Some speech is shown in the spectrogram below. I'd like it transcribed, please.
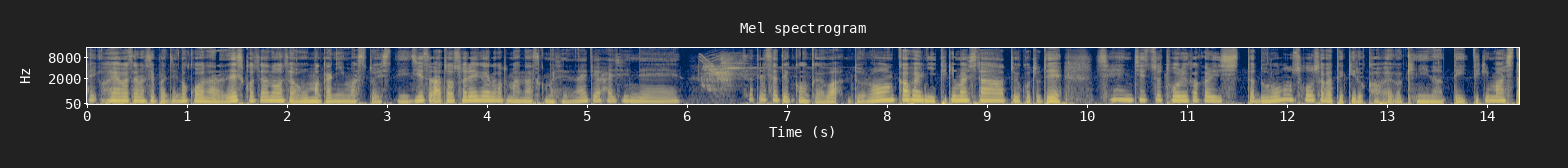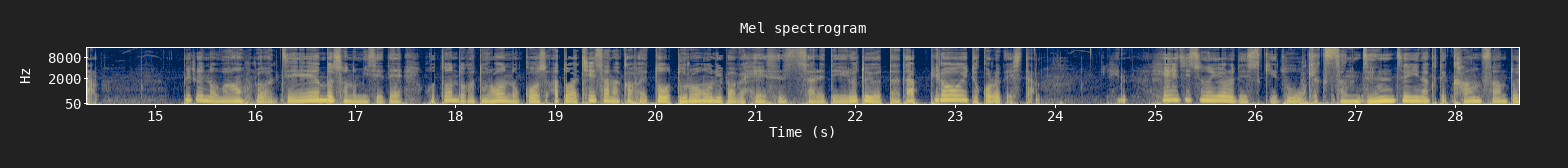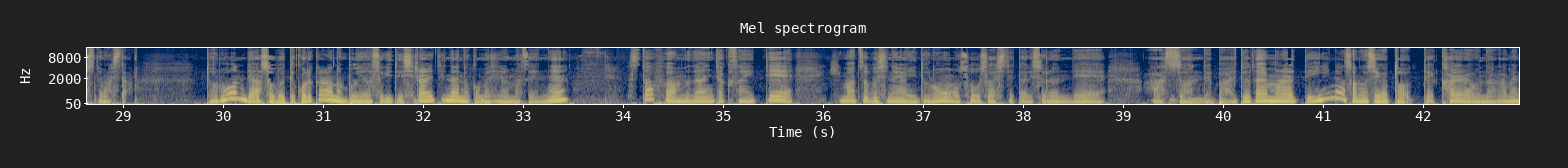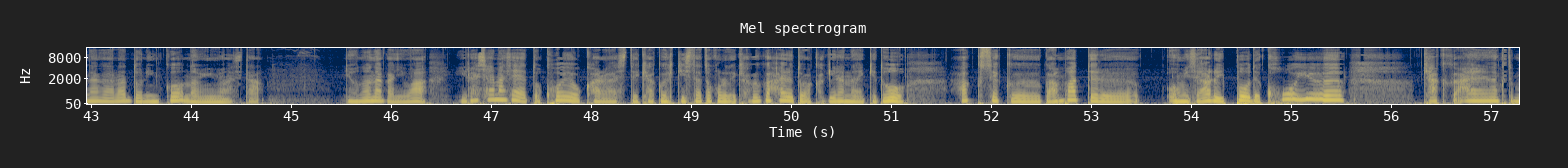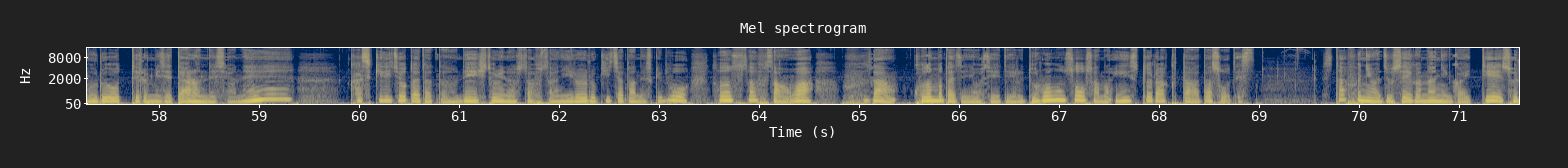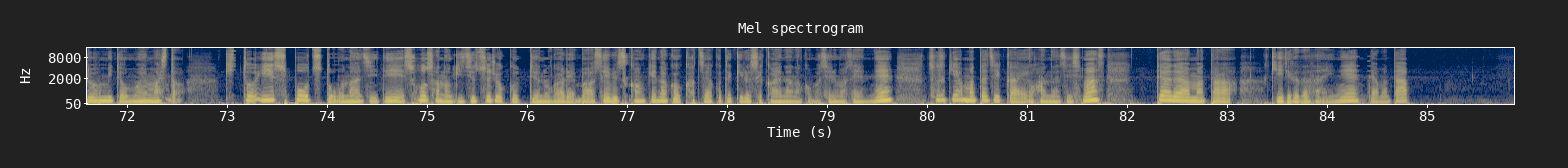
はい。おはようございます。パンチのコーナーです。こちらの音声は大まかに言いますと SDGs、あとそれ以外のことも話すかもしれないという配信です。さてさて今回はドローンカフェに行ってきましたということで、先日通りかかり知ったドローン操作ができるカフェが気になって行ってきました。ビルのワンフロア全部その店で、ほとんどがドローンのコース、あとは小さなカフェとドローン売り場が併設されているというだだっ広いところでした。平日の夜ですけど、お客さん全然いなくて閑散としてました。ドローンで遊ぶってこれからの分野すぎて知られてないのかもしれませんね。スタッフは無駄にたくさんいて、暇つぶしのようにドローンを操作してたりするんで、遊んでバイト代もらえていいな、その仕事って彼らを眺めながらドリンクを飲みました。世の中には、いらっしゃいませと声を枯らして客引きしたところで客が入るとは限らないけど、アクセク頑張ってるお店ある一方で、こういう客が入れなくても潤ってる店ってあるんですよね。貸し切り状態だったので、一人のスタッフさんにいろいろ聞いちゃったんですけど、そのスタッフさんは、普段子供たちに教えているドローン操作のインストラクターだそうです。スタッフには女性が何人かいて、それを見て思いました。きっと e スポーツと同じで、操作の技術力っていうのがあれば、性別関係なく活躍できる世界なのかもしれませんね。続きはまた次回お話しします。ではではまた聞いてくださいね。ではまた。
